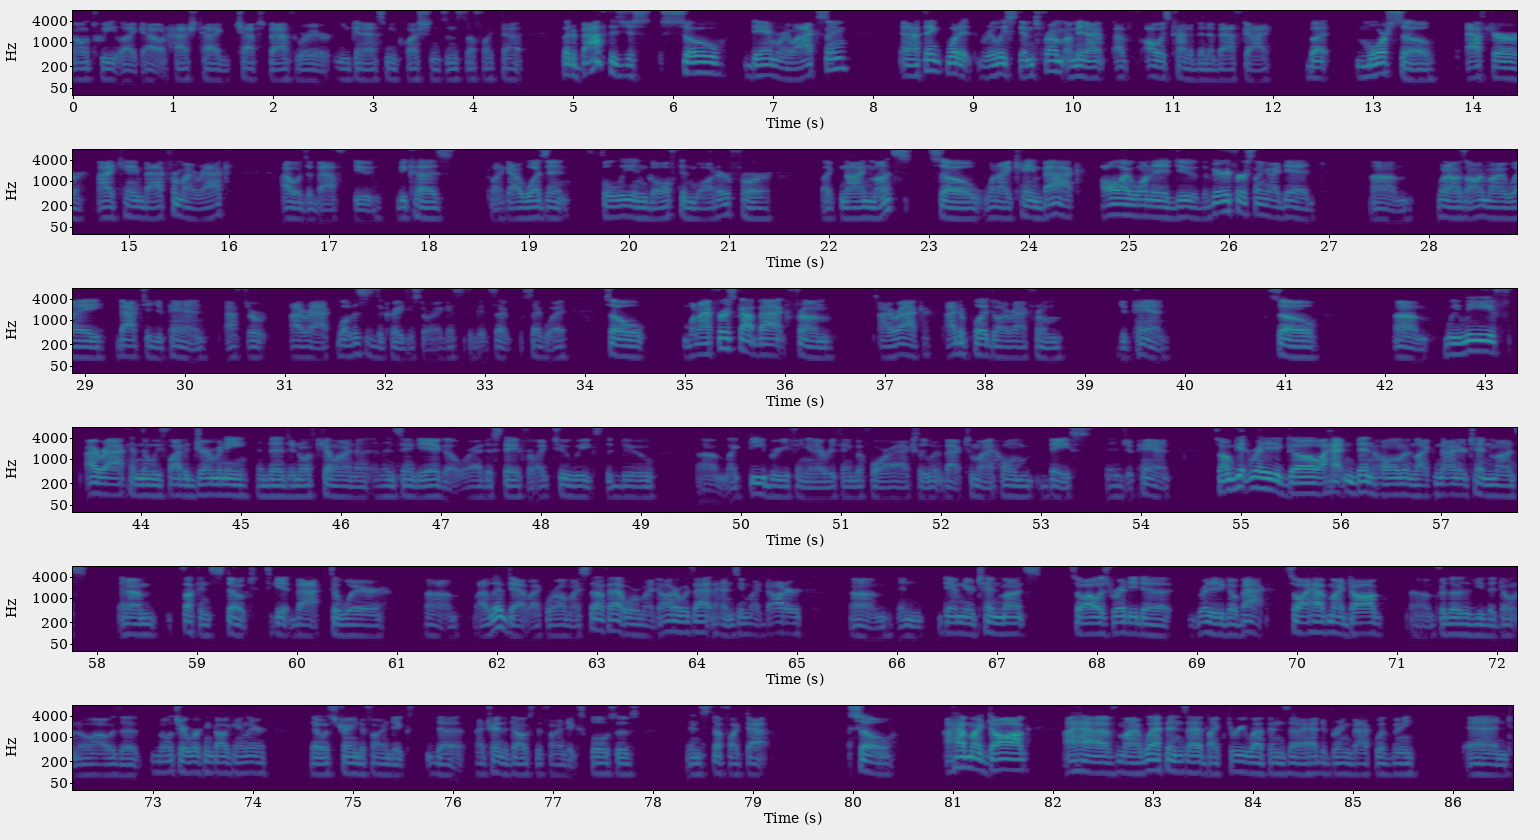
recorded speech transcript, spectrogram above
I'll tweet like out hashtag chaps bath where you can ask me questions and stuff like that. But a bath is just so damn relaxing. And I think what it really stems from, I mean, I, I've always kind of been a bath guy, but more so after I came back from Iraq, I was a bath dude because like I wasn't fully engulfed in water for like nine months. So when I came back, all I wanted to do, the very first thing I did um, when I was on my way back to Japan after Iraq. Well, this is a crazy story. I guess it's a good seg- segue. So when I first got back from Iraq, I deployed to Iraq from Japan. So um, we leave Iraq and then we fly to Germany and then to North Carolina and then San Diego, where I had to stay for like two weeks to do um, like debriefing and everything before I actually went back to my home base in Japan. So I'm getting ready to go. I hadn't been home in like nine or 10 months and I'm fucking stoked to get back to where um, I lived at, like where all my stuff at, where my daughter was at. I hadn't seen my daughter um, in damn near 10 months. So I was ready to ready to go back. So I have my dog. Um, for those of you that don't know, I was a military working dog handler that was trained to find ex- the I trained the dogs to find explosives and stuff like that. So I have my dog. I have my weapons. I had like three weapons that I had to bring back with me, and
